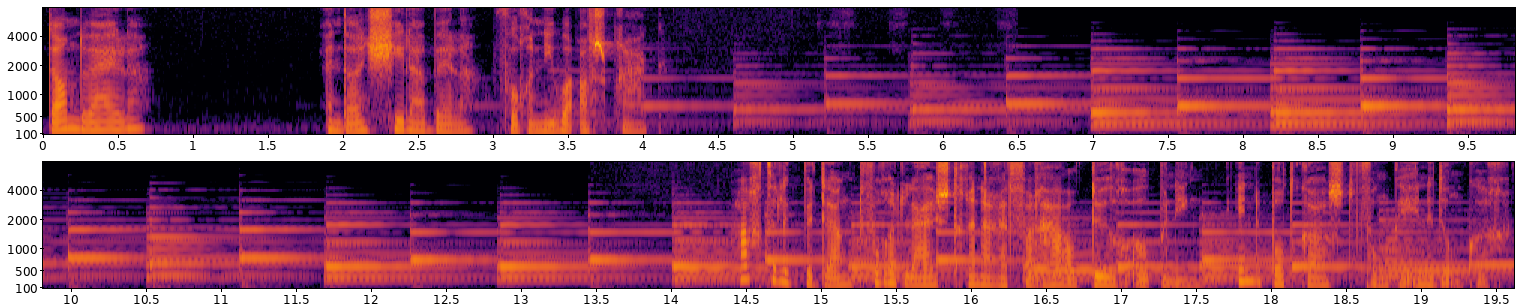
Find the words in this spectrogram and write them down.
dan dweilen en dan Sheila bellen voor een nieuwe afspraak. Hartelijk bedankt voor het luisteren naar het verhaal Deuropening in de podcast Vonken in het Donker.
